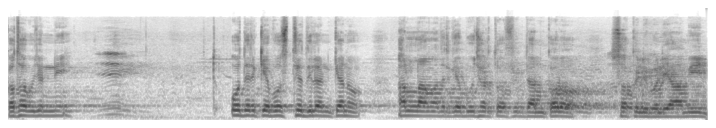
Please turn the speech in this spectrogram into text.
কথা বুঝেননি? ওদেরকে বসতে দিলেন কেন? আল্লাহ আমাদেরকে বুঝার তৌফিক দান করো। সকলে বলি আমিন।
